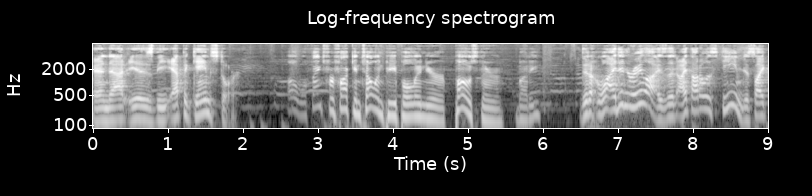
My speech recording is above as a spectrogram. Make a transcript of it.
and that is the Epic Game Store. Oh well, thanks for fucking telling people in your post there, buddy. Did I, well, I didn't realize that. I thought it was Steam, just like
